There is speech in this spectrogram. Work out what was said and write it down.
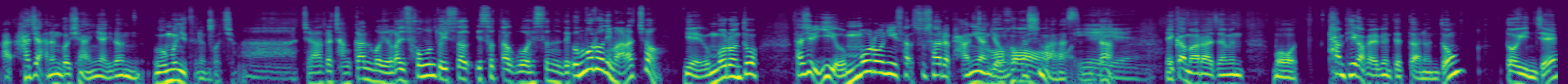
아, 하지 않은 것이 아니냐 이런 의문이 드는 거죠. 아, 제가 아까 잠깐 뭐 여러 가지 소문도 있었, 있었다고 했었는데 음모론이 많았죠. 예, 음모론도 사실 이 음모론이 사- 수사를 방해한 경우가 어허, 훨씬 많았습니다. 예, 예. 그러니까 말하자면 뭐 탄피가 발견됐다는 동 또 이제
